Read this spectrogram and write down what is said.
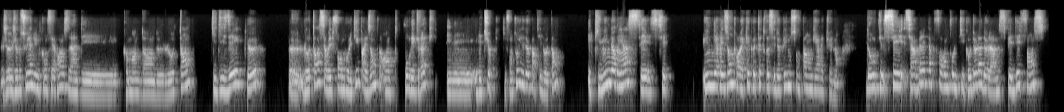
Je, je me souviens d'une conférence d'un des commandants de l'OTAN qui disait que euh, l'OTAN servait de forum politique, par exemple, pour les Grecs et les, les, Turcs, qui font tous les deux parties de l'OTAN, et qui, mine de rien, c'est une des raisons pour laquelle peut-être ces deux pays ne sont pas en guerre actuellement. Donc, c'est un véritable forum politique. Au-delà de l'aspect défense,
